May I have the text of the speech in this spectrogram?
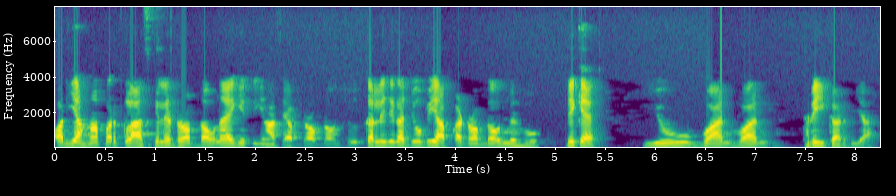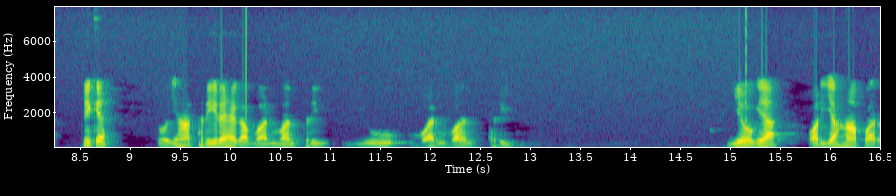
और यहाँ पर क्लास के लिए ड्रॉप डाउन आएगी तो यहाँ से आप ड्रॉप डाउन चूज़ कर लीजिएगा। जो भी आपका ड्रॉप डाउन में हो ठीक है? यू वन वन थ्री कर दिया ठीक है? तो यहाँ थ्री रहेगा one one three U one one three ये हो गया। और यहाँ पर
